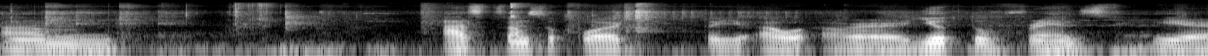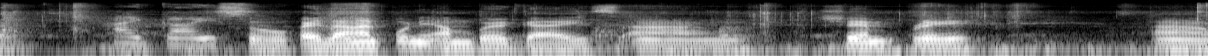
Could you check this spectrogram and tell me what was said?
um, ask some support to our, our YouTube friends here. Hi guys. So, kailangan po ni Amber guys ang syempre uh,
